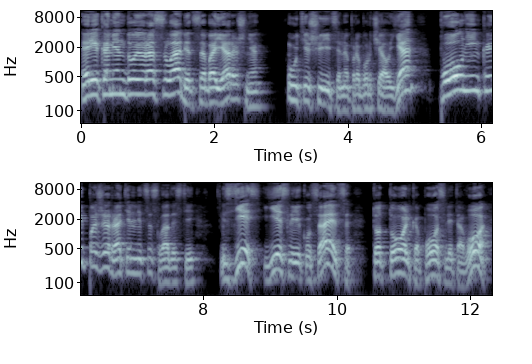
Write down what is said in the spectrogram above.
«Рекомендую расслабиться, боярышня», – утешительно пробурчал я, полненькой пожирательнице сладостей. «Здесь, если и кусаются, то только после того,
